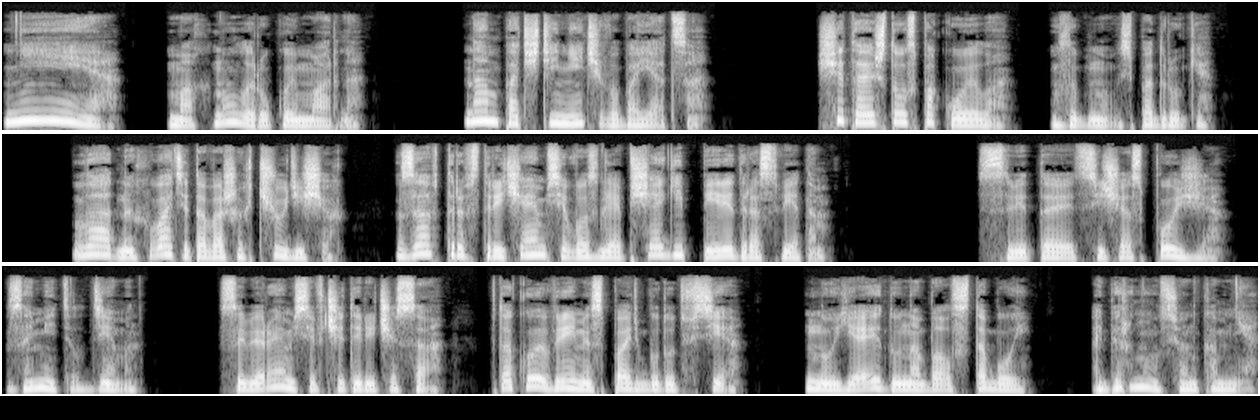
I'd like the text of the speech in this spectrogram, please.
не махнула рукой Марна. «Нам почти нечего бояться». «Считай, что успокоила», — улыбнулась подруге. «Ладно, хватит о ваших чудищах. Завтра встречаемся возле общаги перед рассветом». «Светает сейчас позже», — заметил демон. «Собираемся в четыре часа. В такое время спать будут все. Но я иду на бал с тобой». Обернулся он ко мне.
